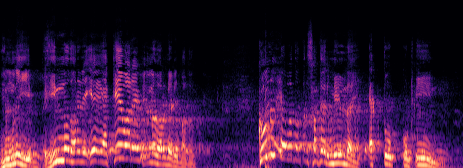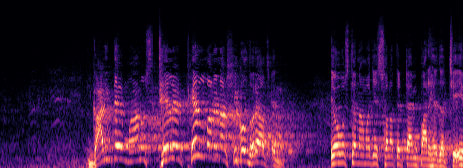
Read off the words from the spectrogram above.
মানে ভিন্ন ধরনের একেবারে ভিন্ন ধরনের ইবাদত। কোন এবাদতের সাথে এর মিল নাই, এত কঠিন। গাড়িতে মানুষ ঠেলে ঠেল মানে না, শিকল ধরে আছেন। এই অবস্থায় নামাজের সলাতের টাইম পার হয়ে যাচ্ছে, এই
